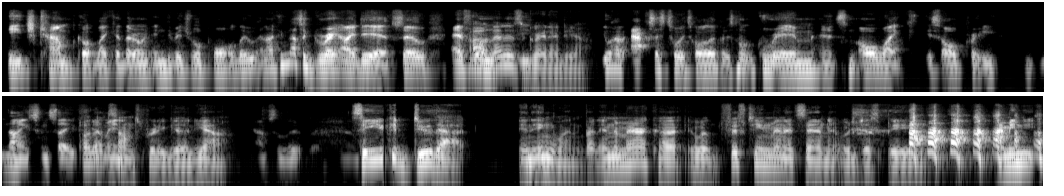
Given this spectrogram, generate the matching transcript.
each camp got like a, their own individual portaloo, and I think that's a great idea. So Oh, everyone, that is a great idea. you have access to a toilet, but it's not grim, and it's all like it's all pretty nice and safe. Oh, you know that I mean? sounds pretty good. Yeah. absolutely. Um, See, you could do that in Mhm. England, but in America, it would 15 minutes in, it would just be. I mean,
